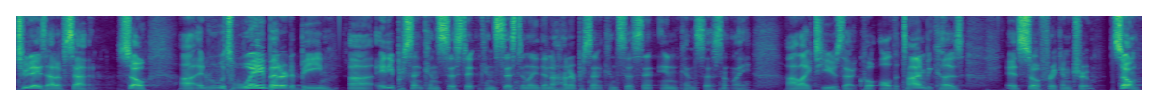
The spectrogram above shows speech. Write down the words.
two days out of seven so uh, it, it's way better to be uh, 80% consistent consistently than 100% consistent inconsistently. I like to use that quote all the time because it's so freaking true. So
